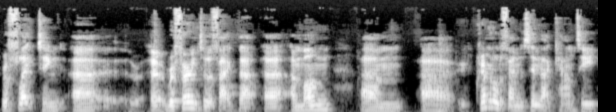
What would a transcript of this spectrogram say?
reflecting, uh, uh, referring to the fact that uh, among um, criminal defendants in that county,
